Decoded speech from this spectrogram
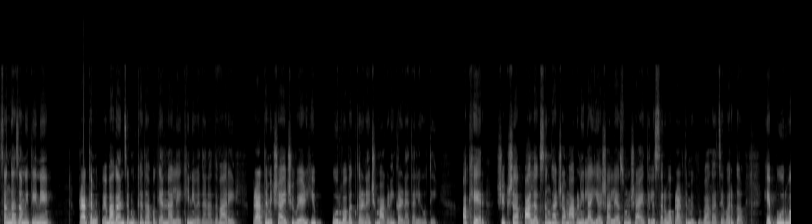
संघ समितीने प्राथमिक विभागांचे मुख्याध्यापक यांना लेखी निवेदनाद्वारे प्राथमिक शाळेची वेळ ही पूर्ववत करण्याची मागणी करण्यात आली होती. अखेर शिक्षक पालक संघाच्या मागणीला यश आले असून शाळेतील सर्व प्राथमिक विभागाचे वर्ग हे पूर्व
